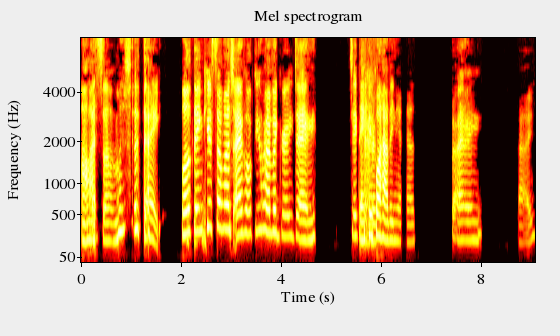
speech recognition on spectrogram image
Uh, awesome. Great. well, thank you so much. I hope you have a great day. Take care. thank care. you for having us. Bye. Bye.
